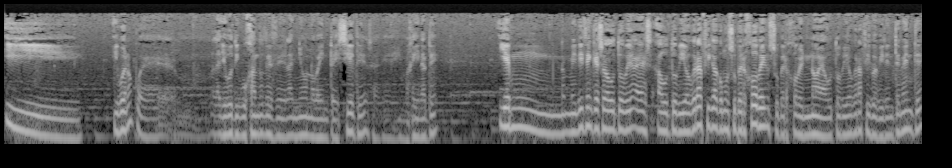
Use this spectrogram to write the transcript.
Y, y bueno, pues la llevo dibujando desde el año 97, o sea que imagínate. Y es un- me dicen que eso autobi- es autobiográfica como Super Joven. Super Joven no es autobiográfico, evidentemente.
